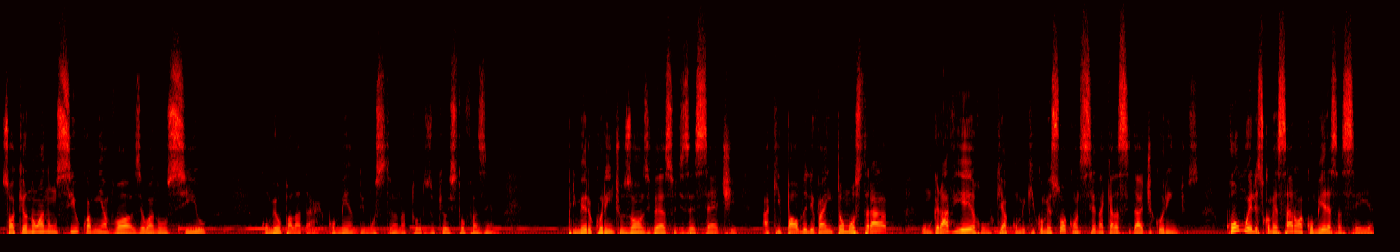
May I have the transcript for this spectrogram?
Só que eu não anuncio com a minha voz, eu anuncio com o meu paladar, comendo e mostrando a todos o que eu estou fazendo. 1 Coríntios 11, verso 17, aqui Paulo ele vai então mostrar um grave erro que, a, que começou a acontecer naquela cidade de Coríntios como eles começaram a comer essa ceia.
